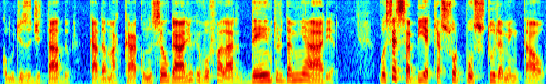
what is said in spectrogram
como diz o ditado, cada macaco no seu galho, eu vou falar dentro da minha área. Você sabia que a sua postura mental,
